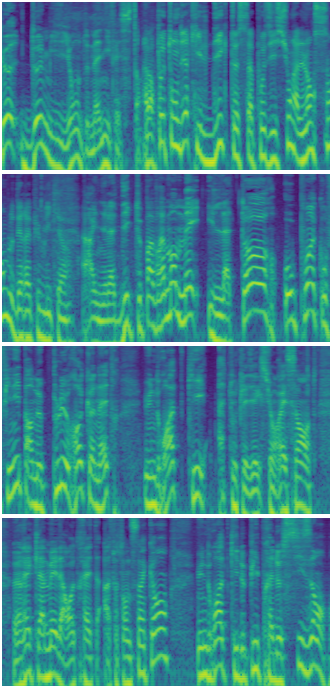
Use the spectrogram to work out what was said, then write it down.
que 2 millions de manifestants. Alors peut-on dire qu'il dicte sa position à l'ensemble des républicains? Ah, Il ne la dicte pas vraiment, mais il la tord au point qu'on finit par ne plus reconnaître une droite qui, à toutes les élections récentes, réclamait la retraite à 65 ans, une droite qui depuis près de 6 ans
